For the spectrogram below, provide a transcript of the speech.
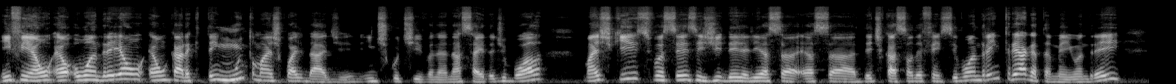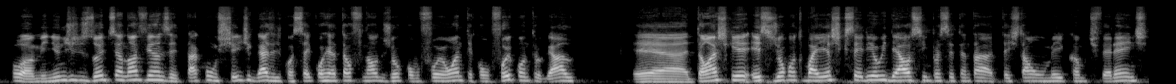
enfim, é um, é, o Andrei é um, é um cara que tem muito mais qualidade indiscutível né, na saída de bola, mas que se você exigir dele ali essa, essa dedicação defensiva, o André entrega também. O André, pô, é um menino de 18, 19 anos, ele tá com cheio de gás, ele consegue correr até o final do jogo, como foi ontem, como foi contra o Galo. É, então acho que esse jogo contra o Bahia acho que seria o ideal sim para você tentar testar um meio campo diferente.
